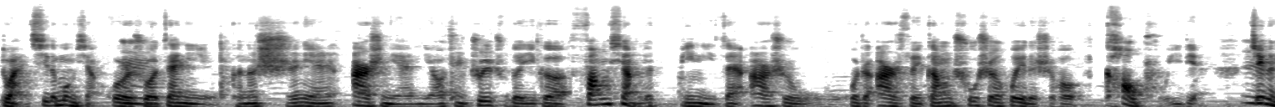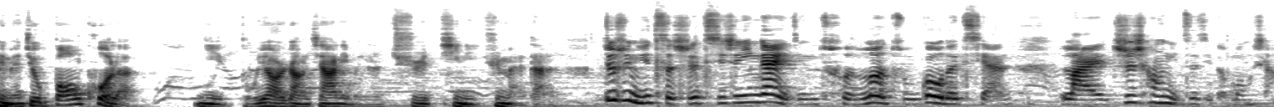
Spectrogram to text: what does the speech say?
短期的梦想，或者说在你可能十年、二十年你要去追逐的一个方向，要比你在二十五或者二十岁刚出社会的时候靠谱一点。这个里面就包括了你不要让家里面人去替你去买单。就是你此时其实应该已经存了足够的钱来支撑你自己的梦想。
